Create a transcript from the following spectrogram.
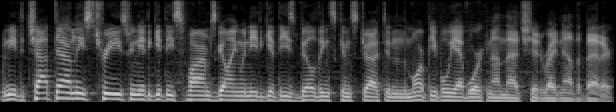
We need to chop down these trees. We need to get these farms going. We need to get these buildings constructed. And the more people we have working on that shit right now, the better.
